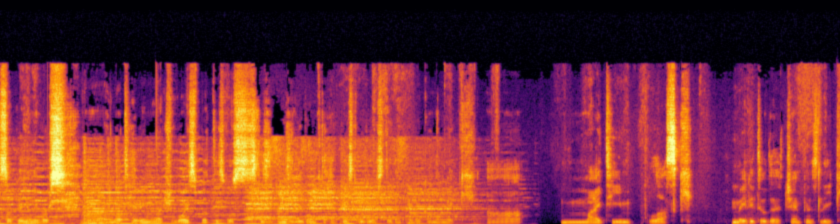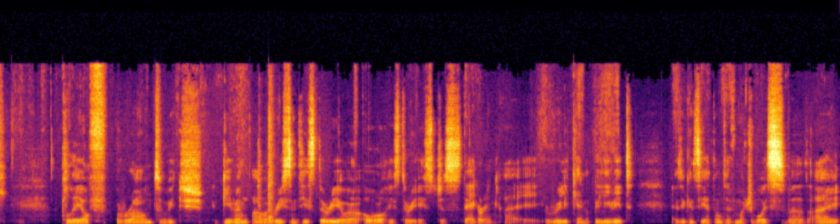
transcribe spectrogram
soccer universe. Uh, not having much voice, but this was easily one of the happiest videos that I'm ever gonna make. Uh, my team, Lask, made it to the Champions League playoff round, which, given our recent history or overall history, is just staggering. I really cannot believe it. As you can see, I don't have much voice, but I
